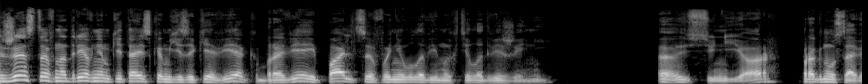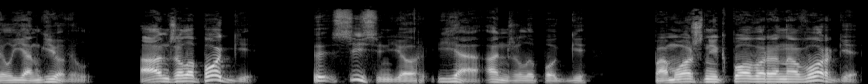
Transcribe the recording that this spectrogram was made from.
Жестов на древнем китайском языке век, бровей, пальцев и неуловимых телодвижений. «Э, «Сеньор», — прогнусавил Ян Гьовил. «Анджело Погги». «Э, «Си, сеньор, я Анджело Погги». «Помощник повара на Ворге».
